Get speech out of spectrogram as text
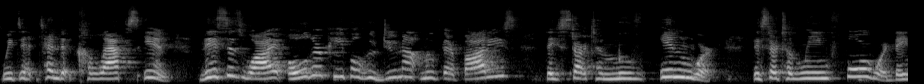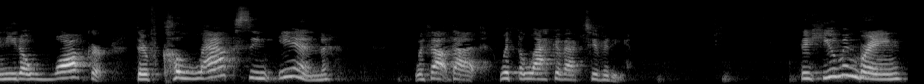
we tend to collapse in. This is why older people who do not move their bodies, they start to move inward. They start to lean forward. They need a walker. They're collapsing in without that, with the lack of activity. The human brain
